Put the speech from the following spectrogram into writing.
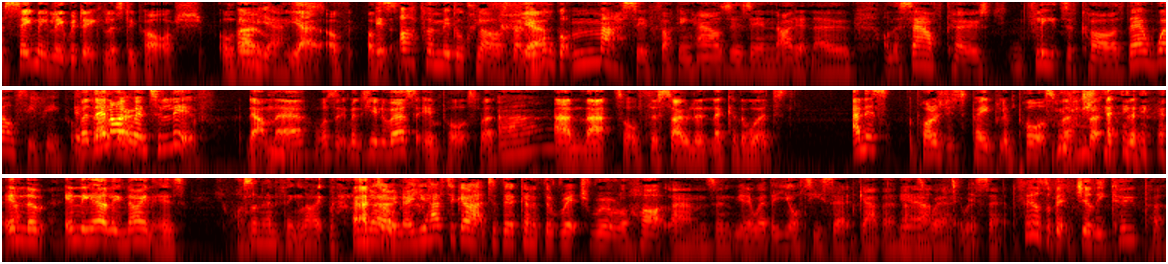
seemingly ridiculously posh. Although, Oh, yes. yeah, ob- It's upper middle class. Like Yeah. They've all got massive fucking houses in, I don't know, on the south coast, fleets of cars. They're wealthy people. But then I went to live down there. Was it went to university in Portsmouth, Ah. and that sort of the Solent neck of the woods. And it's apologies to people in Portsmouth, but in the in the early nineties, wasn't anything like that. no, no, you have to go out to the kind of the rich rural heartlands and, you know, where the yachty set gather. That's Yeah. where it was set. Feels a bit Jilly Cooper.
